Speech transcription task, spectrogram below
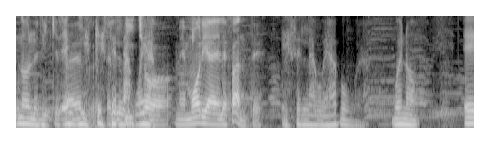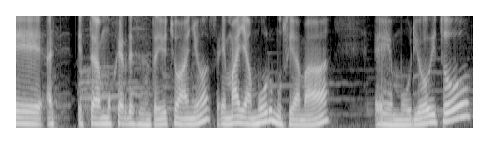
No tenés olvi- que y saber es que esa es la dicho memoria de elefante. esa es la weá, pues weón. Bueno, eh, esta mujer de 68 años, eh, Maya Murmu se llamaba, eh, murió y todo,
